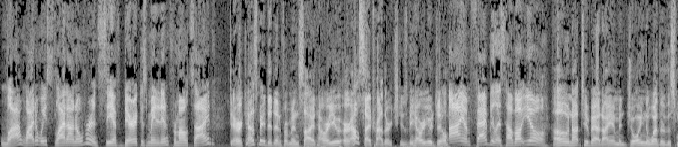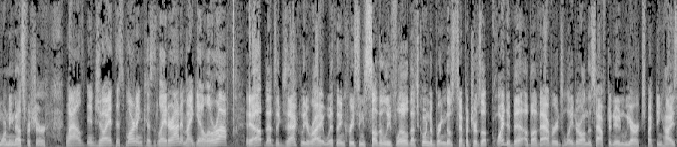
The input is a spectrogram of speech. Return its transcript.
Why, why don't we slide on over and see if Derek has made it in from outside? Derek has made it in from inside. How are you? Or outside, rather, excuse me. How are you, Jill? I am fabulous. How about you? Oh, not too bad. I am enjoying the weather this morning, that's for sure. Well, enjoy it this morning because later on it might get a little rough. Yep, that's exactly right. With increasing southerly flow, that's going to bring those temperatures up quite a bit above average later on this afternoon. We are expecting highs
